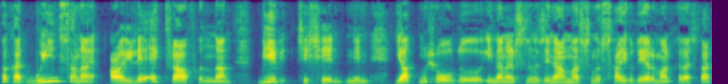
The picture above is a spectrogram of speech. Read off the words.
Fakat bu insana aile etrafından bir kişinin yapmış olduğu inanırsınız inanmazsınız saygı duyarım arkadaşlar.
